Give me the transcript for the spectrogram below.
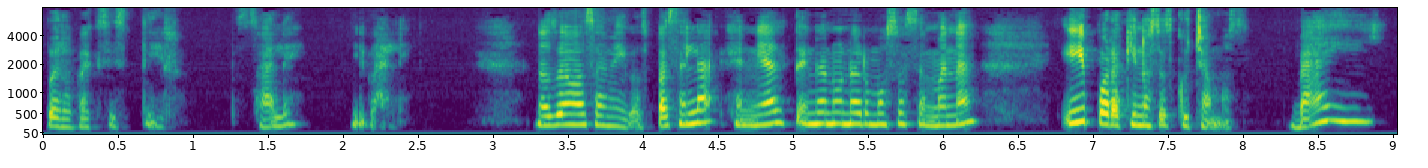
pero va a existir. Sale y vale. Nos vemos amigos. Pásenla genial, tengan una hermosa semana y por aquí nos escuchamos. Bye.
